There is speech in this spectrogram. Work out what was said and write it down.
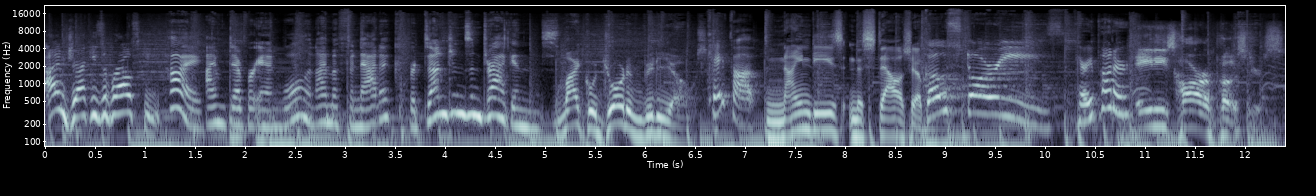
I'm Jackie Zebrowski. Hi, I'm Deborah Ann Woll, and I'm a fanatic for Dungeons and Dragons. Michael Jordan videos. K-pop. 90s nostalgia. Ghost stories. Harry Potter. 80s horror posters.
